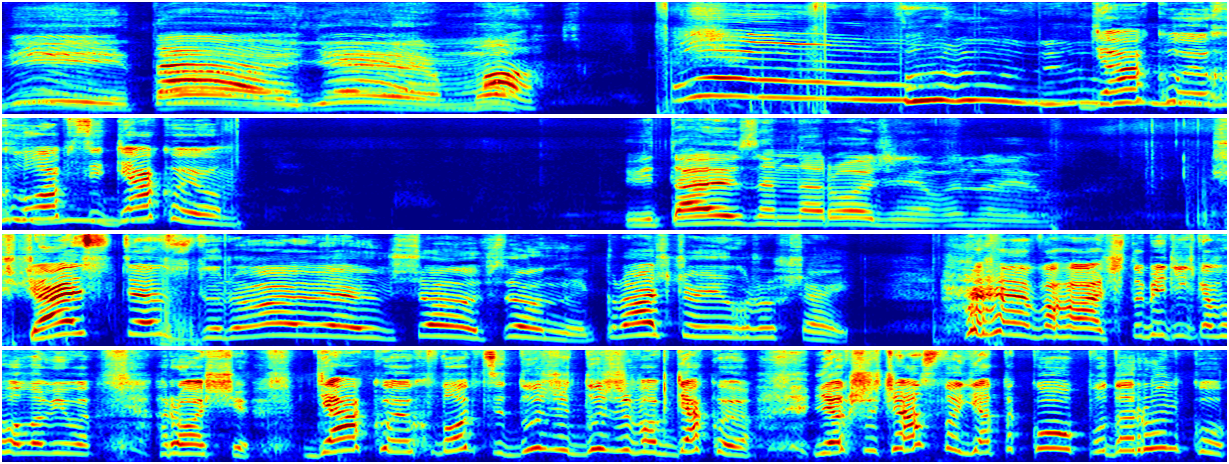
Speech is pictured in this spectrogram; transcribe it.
Вітаємо! Дякую, хлопці, дякую. Вітаю з днем народження, бажаю. Щастя, здоров'я і все, все найкращого і грошей. Хе, Багач, тобі тільки в голові гроші. Дякую, хлопці, дуже дуже вам дякую. Якщо чесно, я такого подарунку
